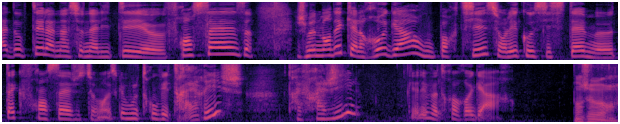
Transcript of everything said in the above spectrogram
adopté la nationalité euh, française. Je me demandais quel regard vous portiez sur l'écosystème euh, tech français justement. Est-ce que vous le trouvez très riche, très fragile? Quel est votre regard? Bonjour.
